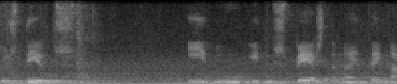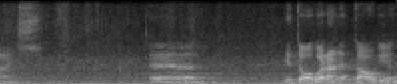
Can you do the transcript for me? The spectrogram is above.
dos dedos e, do, e dos pés também tem mais. Uh, então, agora a Natália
